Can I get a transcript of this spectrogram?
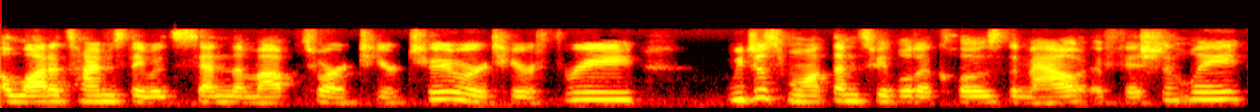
A lot of times they would send them up to our tier two or tier three. We just want them to be able to close them out efficiently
